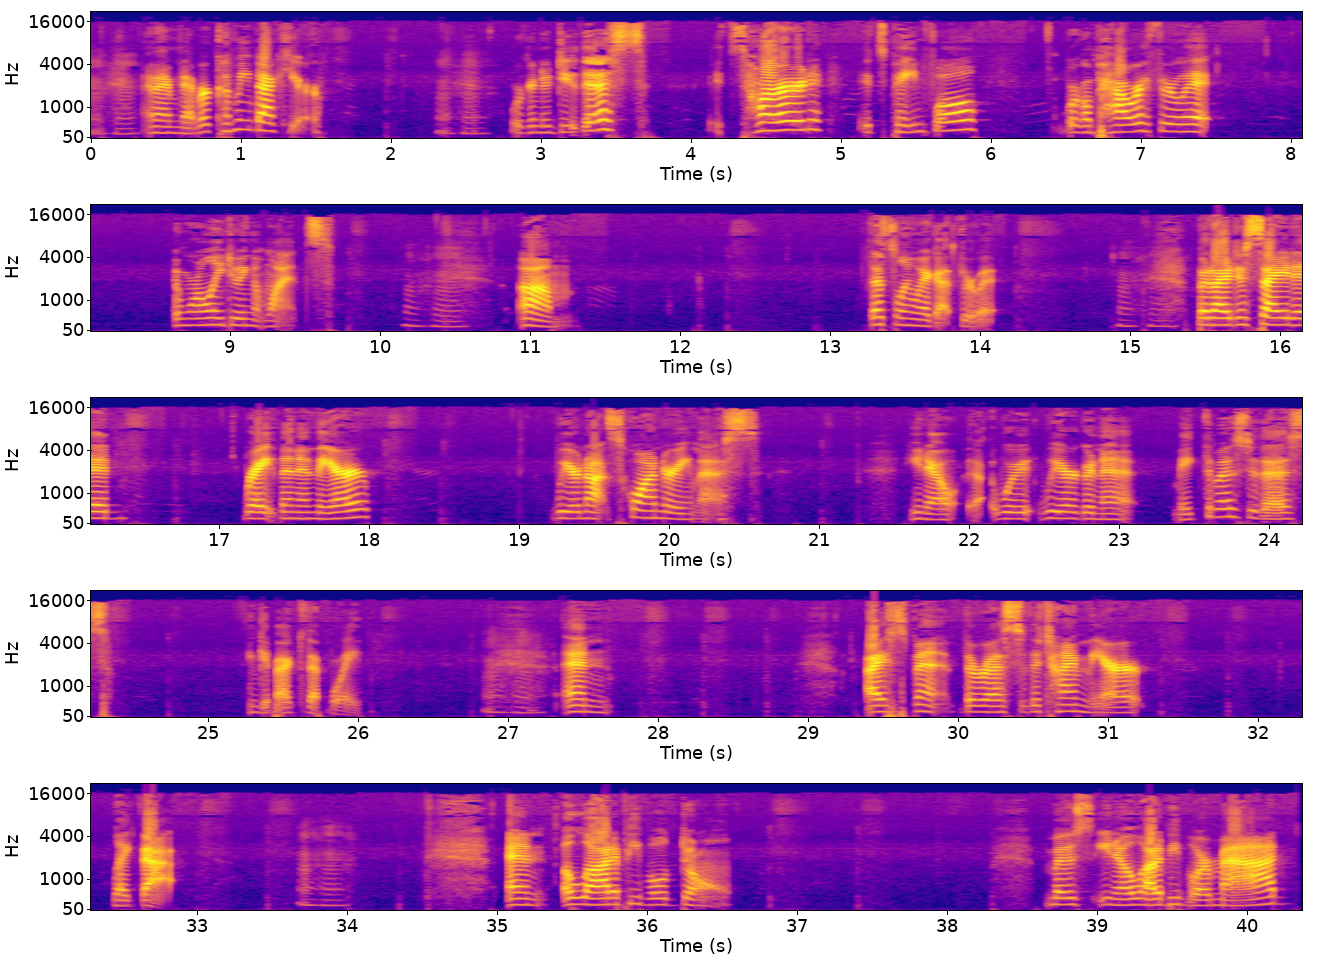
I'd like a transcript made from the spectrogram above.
Mm-hmm. And I'm never coming back here. Mm-hmm. We're going to do this. It's hard, it's painful. We're going to power through it. And we're only doing it once. Mm-hmm. Um, that's the only way I got through it. But I decided right then and there, we are not squandering this. You know, we we are going to make the most of this and get back to that boy. And I spent the rest of the time there like that. Mm-hmm. And a lot of people don't. Most, you know, a lot of people are mad.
